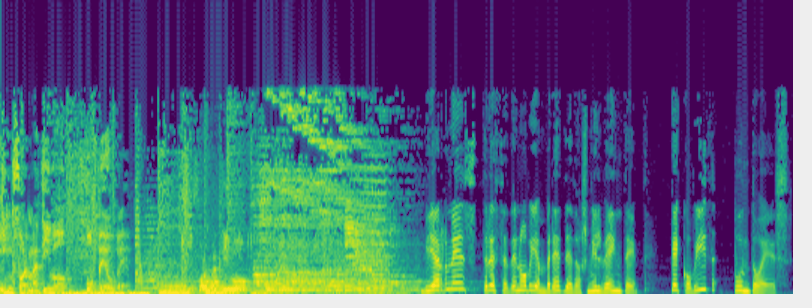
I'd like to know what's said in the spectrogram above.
Informativo UPV. Informativo Viernes 13 de noviembre de 2020. quecovid.es.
